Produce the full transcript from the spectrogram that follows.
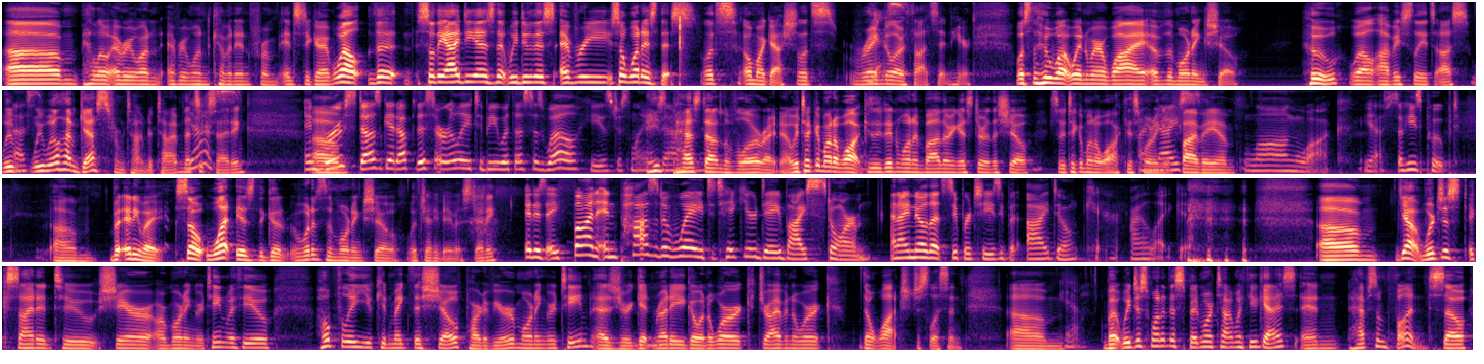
Um, hello everyone, everyone coming in from Instagram. Well, the so the idea is that we do this every so what is this? Let's oh my gosh, let's wrangle Yes. our thoughts in here. What's the who, what, when, where, why of the morning show? Who? Well, obviously it's us. We Us. we will have guests from time to time. That's Yes. exciting. And Um, Bruce does get up this early to be with us as well. He's just laying He's down. passed out on the floor right now. We took him on a walk because we didn't want him bothering us during the show. So we took him on a walk this A morning nice at 5 a.m. Long walk. Yes. So he's pooped. Um, but anyway, so what is the good? What is the morning show with Jennie Davis? Jennie, It is a fun and positive way to take your day by storm. And I know that's super cheesy, but I don't care. I like it. um, yeah, we're just excited to share our morning routine with you. Hopefully, you can make this show part of your morning routine as you're getting ready, going to work, driving to work. Don't watch, just listen. Um, Yeah. But we just wanted to spend more time with you guys and have some fun. So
